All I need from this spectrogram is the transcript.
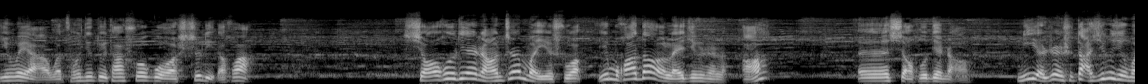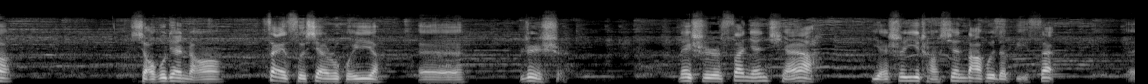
因为啊，我曾经对他说过失礼的话。小胡子店长这么一说，樱木花道来精神了啊，呃，小胡子店长，你也认识大猩猩吗？小胡店长再次陷入回忆啊，呃，认识，那是三年前啊，也是一场县大会的比赛，呃，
